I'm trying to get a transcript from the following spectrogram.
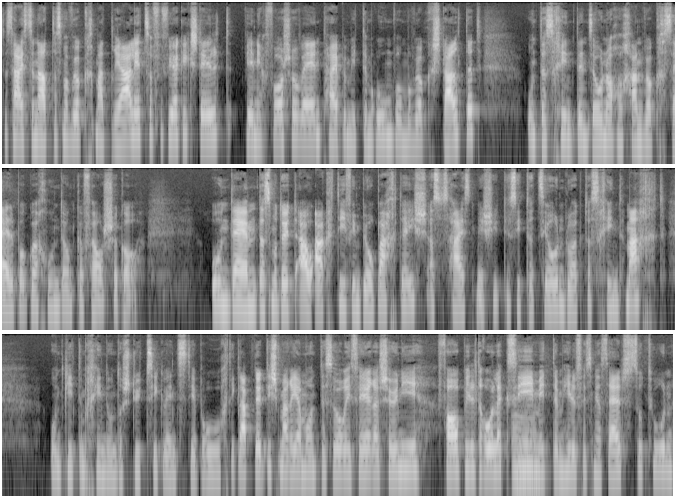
Das heißt dann auch, dass man wirklich Materialien zur Verfügung stellt, wie ich vorher schon erwähnt habe, mit dem Raum, wo man wirklich gestaltet und das Kind dann so nachher kann wirklich selber erkunden und forschen gehen. Und ähm, dass man dort auch aktiv im Beobachten ist. Also das heißt, man ist in der Situation, schaut, was das Kind macht und gibt dem Kind Unterstützung, wenn es die braucht. Ich glaube, dort ist Maria Montessori sehr eine schöne Vorbildrolle gewesen, mm. mit dem Hilfe es mir selbst zu tun.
